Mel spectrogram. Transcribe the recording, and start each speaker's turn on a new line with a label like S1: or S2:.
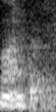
S1: one.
